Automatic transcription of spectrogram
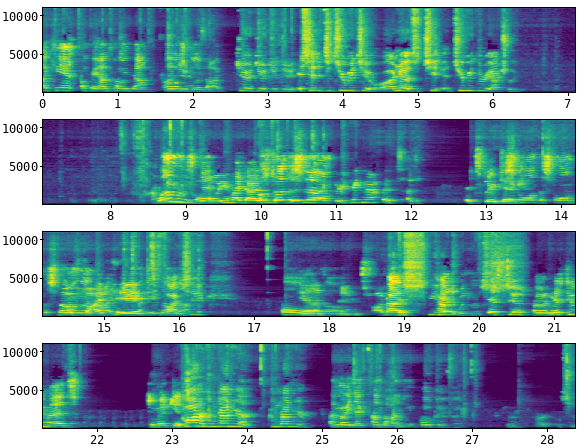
I can't. Okay, I'm coming down. Oh, I'm gonna die. Dude, dude, dude, dude. It's a, it's a two v two. Uh, no, it's a two two v three actually. Crap. One of them's Oh, dead. you might die. Oh, God, Is the it storm. like three tick now? It's it's, it's three The storm, the storm, the storm. No, it's five die. tick. I It's five that. tick. Oh Yeah, my god. it's. Guys, we have Yeah. to win this. He has two. Uh, he has two meds. Two med kits. Connor, come down here. Come down here. I'm right next. I'm behind you. Oh, okay, okay. Sure. All right, let's see.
